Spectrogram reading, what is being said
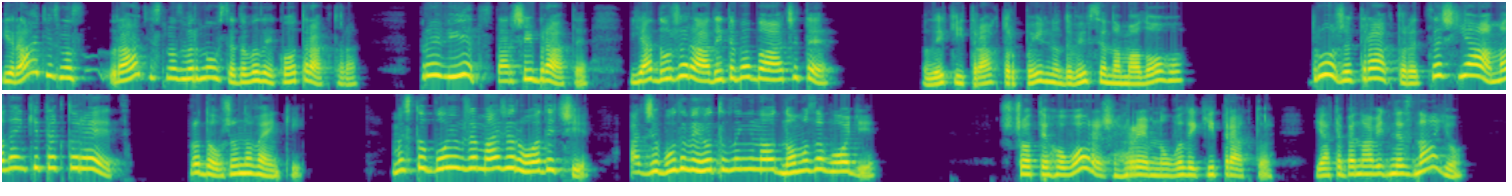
і радісно, радісно звернувся до великого трактора. Привіт, старший брате, я дуже радий тебе бачити. Великий трактор пильно дивився на малого. Друже тракторе, це ж я, маленький тракторець, продовжив новенький. Ми з тобою вже майже родичі, адже були виготовлені на одному заводі. Що ти говориш? гримнув великий трактор. Я тебе навіть не знаю.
